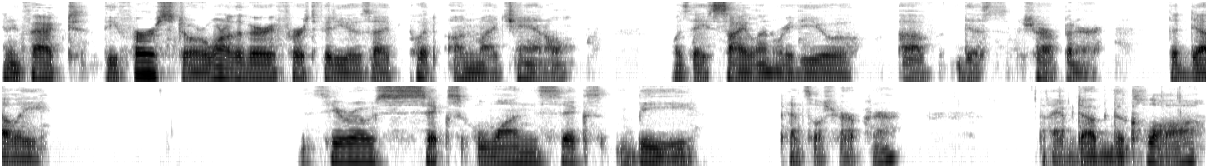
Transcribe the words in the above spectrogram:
And in fact, the first or one of the very first videos I put on my channel was a silent review of this sharpener, the Deli 0616B pencil sharpener that I have dubbed the Claw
